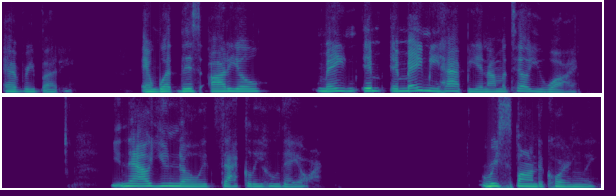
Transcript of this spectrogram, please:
everybody. And what this audio made it, it made me happy and I'm going to tell you why. Now you know exactly who they are. Respond accordingly.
